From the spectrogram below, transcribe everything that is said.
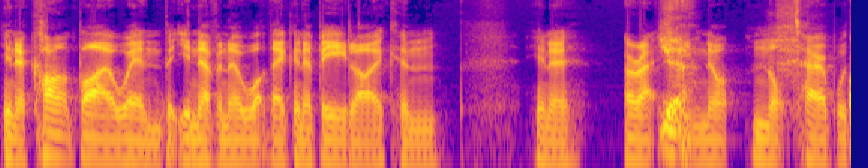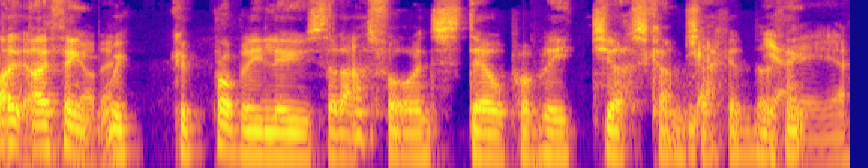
you know, can't buy a win, but you never know what they're going to be like, and you know, are actually Yeah. not not terrible. I, I think we could probably lose the last four and still probably just come yeah. second. I yeah, think. yeah, yeah.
